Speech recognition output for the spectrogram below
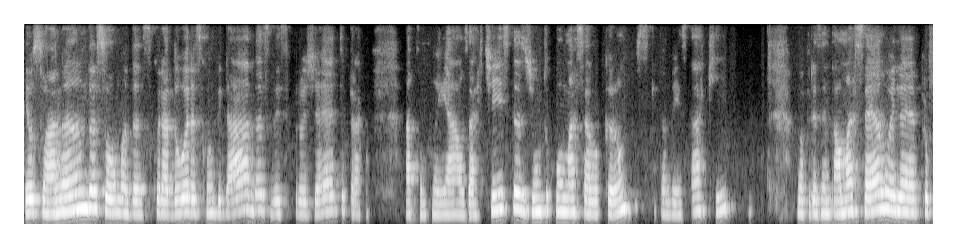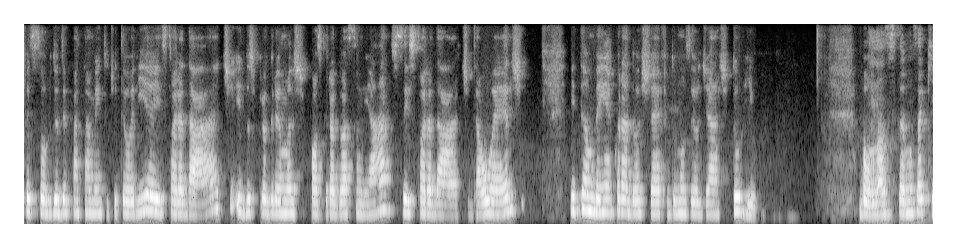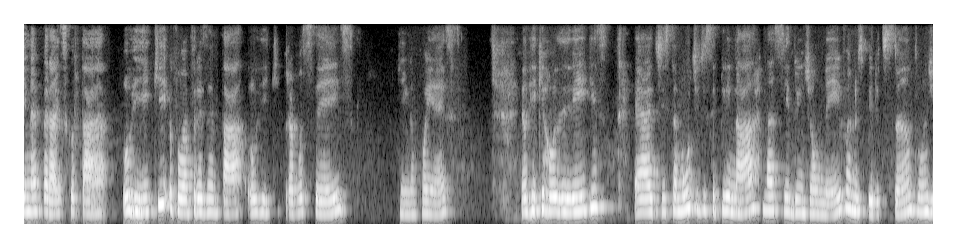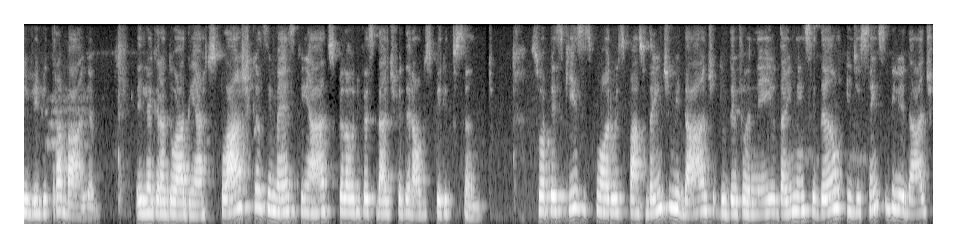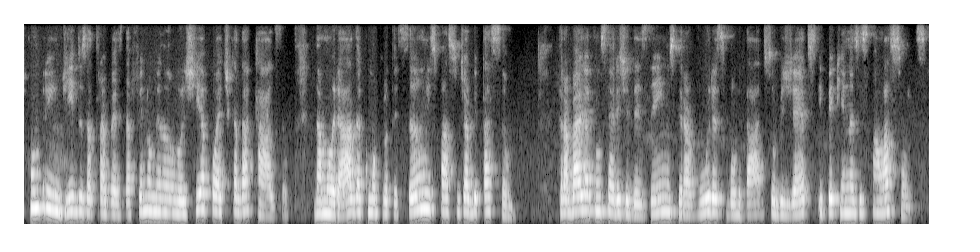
Eu sou a Ananda, sou uma das curadoras convidadas desse projeto para acompanhar os artistas, junto com o Marcelo Campos, que também está aqui. Vou apresentar o Marcelo, ele é professor do Departamento de Teoria e História da Arte e dos programas de pós-graduação em Artes e História da Arte da UERJ, e também é curador-chefe do Museu de Arte do Rio. Bom, nós estamos aqui né, para escutar o Rick, vou apresentar o Rick para vocês, quem não conhece. Rick Rodrigues é artista multidisciplinar, nascido em João Neiva, no Espírito Santo, onde vive e trabalha. Ele é graduado em artes plásticas e mestre em artes pela Universidade Federal do Espírito Santo. Sua pesquisa explora o espaço da intimidade, do devaneio, da imensidão e de sensibilidade compreendidos através da fenomenologia poética da casa, da morada como proteção e espaço de habitação Trabalha com séries de desenhos, gravuras, bordados, objetos e pequenas instalações.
